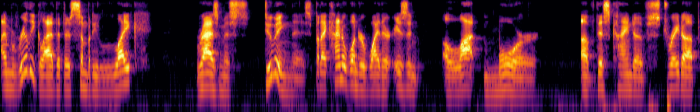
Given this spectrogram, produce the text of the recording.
I'm really glad that there's somebody like Rasmus doing this, but I kind of wonder why there isn't a lot more of this kind of straight up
